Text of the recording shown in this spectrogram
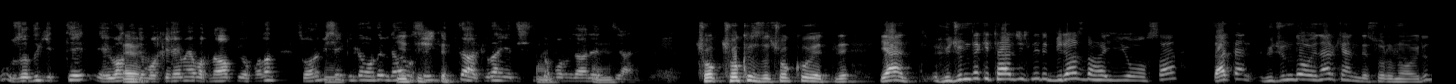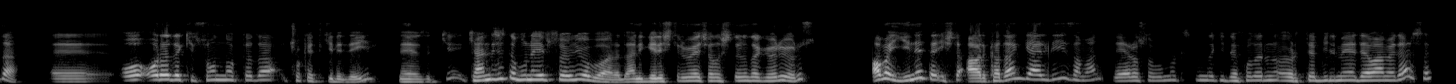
uzadı gitti. Eyvah Evet. dedim Vakayeme'ye bak ne yapıyor falan. Sonra bir Hı. şekilde orada bir daha Osayi Yetişti. gitti arkadan yetişti Aynen. topa müdahale etti yani. Çok çok hızlı, çok kuvvetli. Yani hücumdaki tercihleri biraz daha iyi olsa zaten hücumda oynarken de sorunu oydu da e, o oradaki son noktada çok etkili değil ne yazık ki. Kendisi de bunu hep söylüyor bu arada. Hani geliştirmeye çalıştığını da görüyoruz. Ama yine de işte arkadan geldiği zaman eğer o savunma kısmındaki defolarını örtebilmeye devam ederse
